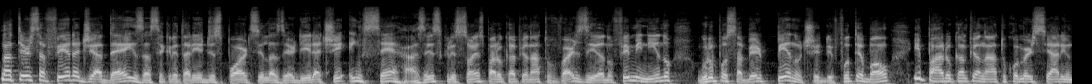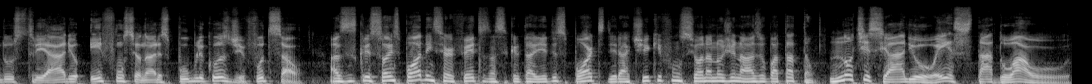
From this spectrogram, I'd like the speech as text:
Na terça-feira, dia 10, a Secretaria de Esportes e Lazer de Irati encerra as inscrições para o Campeonato Varziano Feminino, Grupo Saber Pênalti de Futebol e para o Campeonato Comerciário Industriário e Funcionários Públicos de Futsal. As inscrições podem ser feitas na Secretaria de Esportes de Irati, que funciona no ginásio Batatão. Noticiário Estadual.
